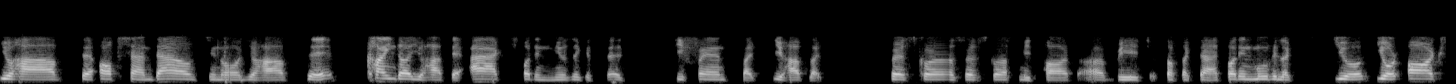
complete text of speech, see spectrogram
you have the ups and downs, you know, you have the kind of, you have the acts, but in music it's, it's different. Like you have like verse, chorus, verse, chorus, mid part, uh, bridge, stuff like that. But in movie, like your, your arcs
